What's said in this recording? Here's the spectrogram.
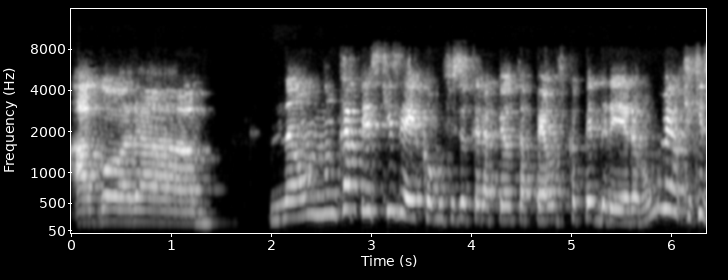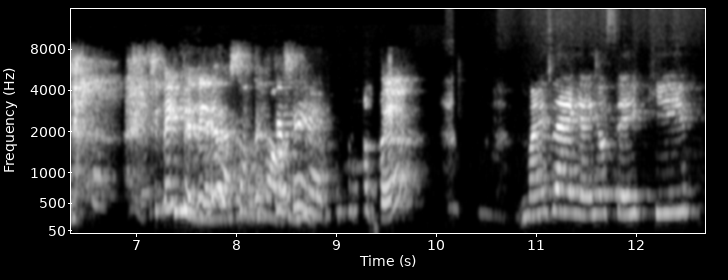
Agora, não, nunca pesquisei como fisioterapeuta pélvica pedreira. Vamos ver o que, que dá. Se tem pedreira, só deve ter ser. Mas é, e aí eu sei que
